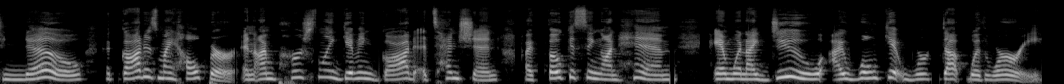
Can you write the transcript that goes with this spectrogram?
to know that God is my helper and I'm personally giving God attention by focusing on Him. And when I do, I won't get worked up with worry.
